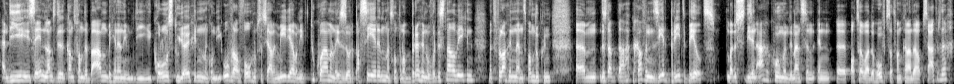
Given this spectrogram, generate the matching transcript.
En die zijn langs de kant van de baan beginnen die, die kolonnes toejuichen. Men kon die overal volgen op sociale media wanneer die toekwamen, wanneer ze zouden passeren. Men stond dan op bruggen over de snelwegen met vlaggen en spandoeken. Um, dus dat, dat gaf een zeer breed beeld. Maar dus die zijn aangekomen, de mensen in uh, Ottawa, de hoofdstad van Canada, op zaterdag.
